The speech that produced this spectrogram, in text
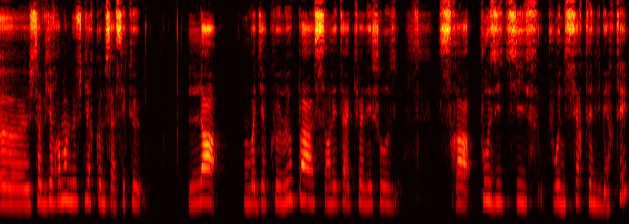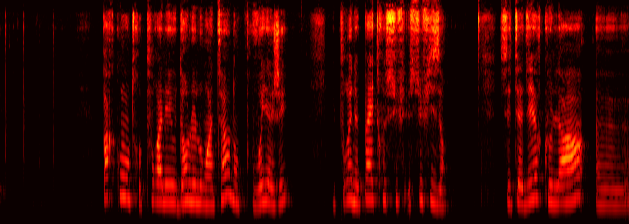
euh, ça vient vraiment de me venir comme ça. C'est que là, on va dire que le pass, en l'état actuel des choses, sera positif pour une certaine liberté. Par contre, pour aller dans le lointain, donc pour voyager, il pourrait ne pas être suffisant. C'est-à-dire que là, euh,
